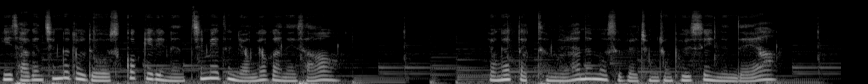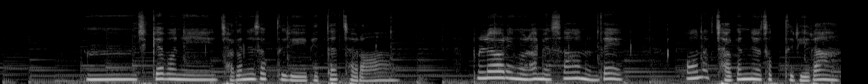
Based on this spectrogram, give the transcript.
이 작은 친구들도 수컷끼리는 찜해든 영역 안에서 영역 다툼을 하는 모습을 종종 볼 수 있는데요. 음, 지켜보니 작은 녀석들이 베타처럼 플레어링을 하며 싸우는데 워낙 작은 녀석들이라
